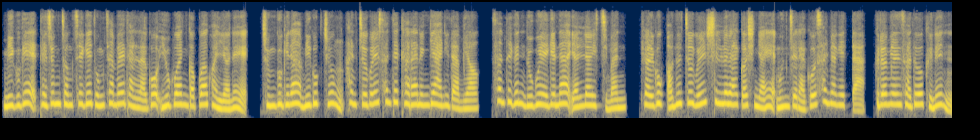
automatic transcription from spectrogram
미국의 대중정책에 동참해 달라고 요구한 것과 관련해 중국이나 미국 중 한쪽을 선택하라는 게 아니다며 선택은 누구에게나 열려 있지만 결국 어느 쪽을 신뢰할 것이냐의 문제라고 설명했다. 그러면서도 그는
